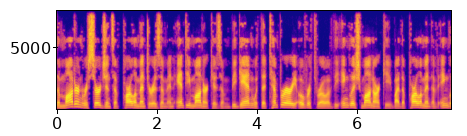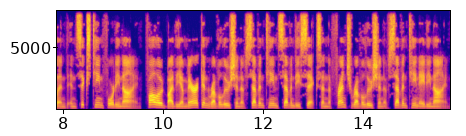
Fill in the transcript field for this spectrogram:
The modern resurgence of parliamentarism and anti-monarchism began with the temporary overthrow of the English monarchy by the Parliament of England in 1649, followed by the American Revolution of 1776 and the French Revolution of 1789.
